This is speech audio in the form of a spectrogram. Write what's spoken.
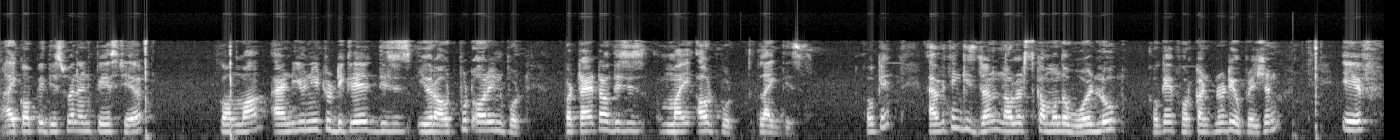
I copy this one and paste here comma and you need to declare this is your output or input. But right now this is my output like this. Okay everything is done. Now let's come on the void loop okay for continuity operation. If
